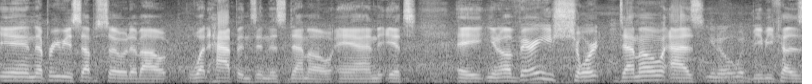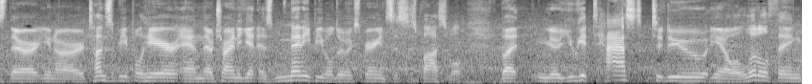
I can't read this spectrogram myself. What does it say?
in a previous episode about what happens in this demo and it's a you know a very short demo as you know it would be because there you know are tons of people here and they're trying to get as many people to experience this as possible. But you know you get tasked to do you know a little thing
